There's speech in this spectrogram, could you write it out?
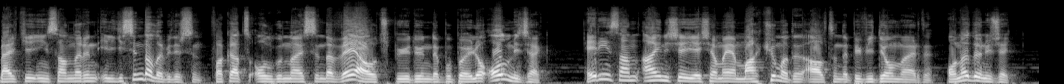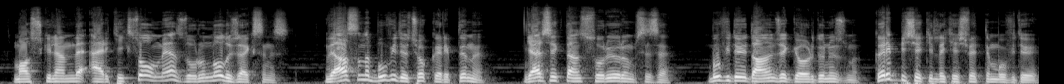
Belki insanların ilgisini de alabilirsin. Fakat olgunlaştığında veyahut büyüdüğünde bu böyle olmayacak. Her insan aynı şeyi yaşamaya mahkum adı altında bir videom vardı. Ona dönecek. Maskülen ve erkeksi olmaya zorunlu olacaksınız. Ve aslında bu video çok garip değil mi? Gerçekten soruyorum size. Bu videoyu daha önce gördünüz mü? Garip bir şekilde keşfettim bu videoyu.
